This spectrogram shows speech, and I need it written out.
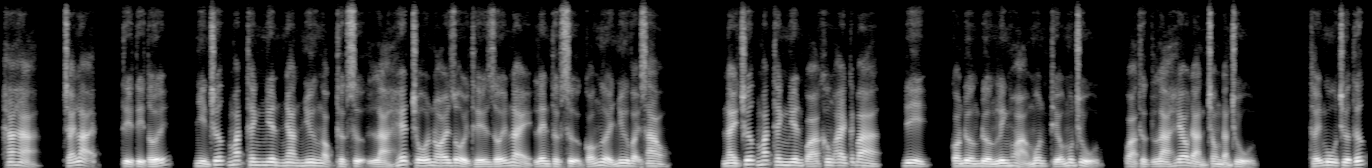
Ha ha, trái lại, tỷ tỷ tới, nhìn trước mắt thanh niên nhan như ngọc thực sự là hết chỗ nói rồi, thế giới này lên thực sự có người như vậy sao? Này trước mắt thanh niên quá không ai cách ba, đi, còn đường đường linh hỏa môn thiếu môn chủ, quả thực là heo đàn trong đàn chủ. Thấy ngu chưa tức?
